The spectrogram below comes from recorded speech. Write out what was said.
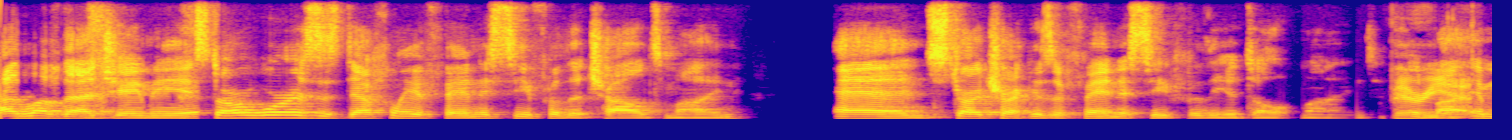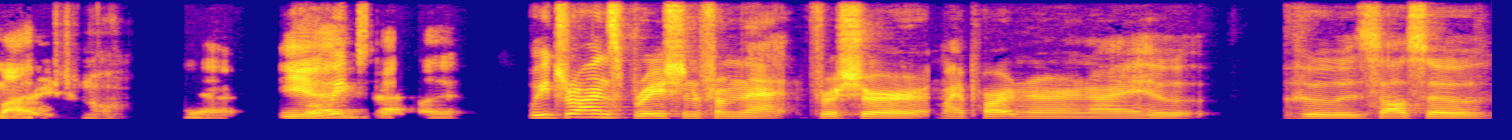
I love that, Jamie. Star Wars is definitely a fantasy for the child's mind, and Star Trek is a fantasy for the adult mind. Very in my, in my, yeah, yeah, well, we, exactly we draw inspiration from that for sure. My partner and I, who who is also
